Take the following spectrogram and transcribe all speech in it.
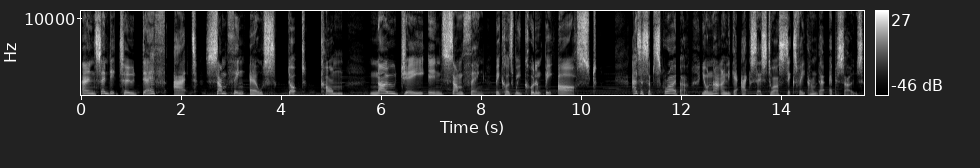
And send it to death at somethinelse.com. No G in something because we couldn't be asked. As a subscriber, you'll not only get access to our Six Feet Under episodes,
